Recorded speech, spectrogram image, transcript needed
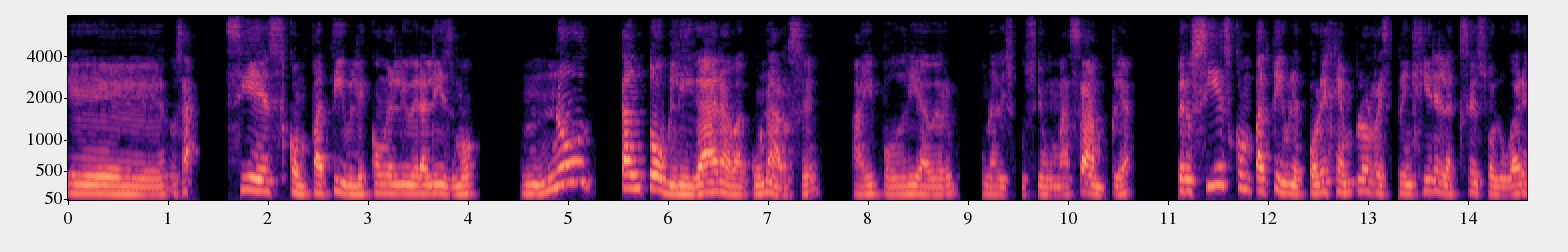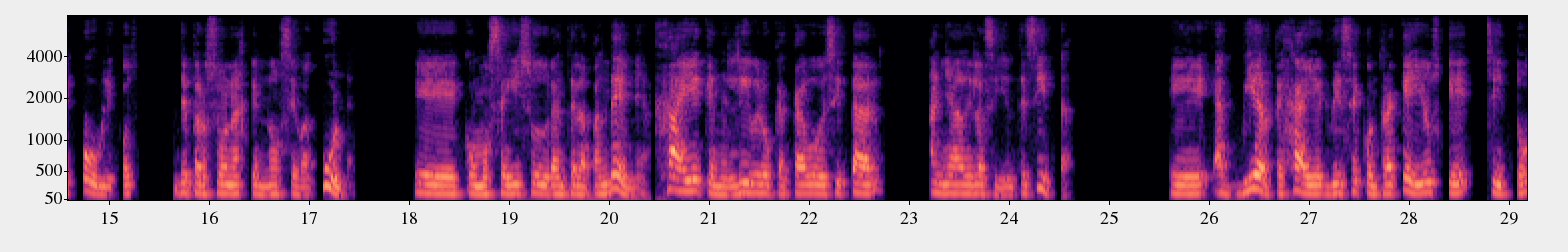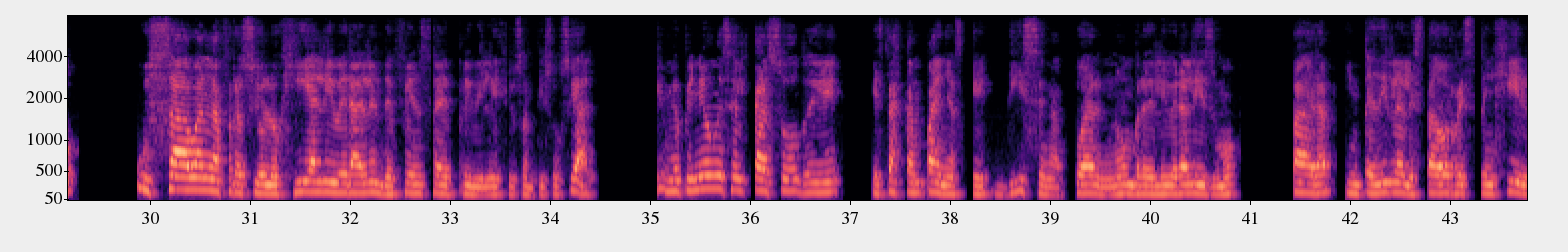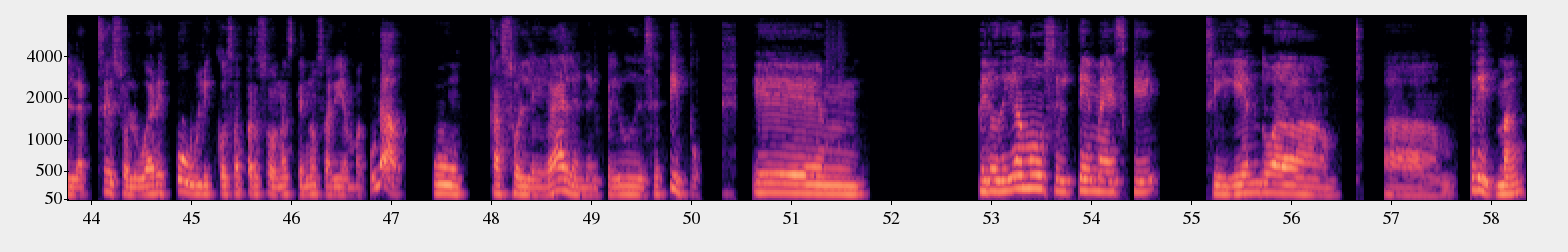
Eh, o sea, sí es compatible con el liberalismo, no tanto obligar a vacunarse, ahí podría haber una discusión más amplia, pero sí es compatible, por ejemplo, restringir el acceso a lugares públicos de personas que no se vacunan, eh, como se hizo durante la pandemia. Hayek, en el libro que acabo de citar, añade la siguiente cita. Eh, advierte Hayek, dice, contra aquellos que, cito, usaban la fraseología liberal en defensa de privilegios antisociales. En mi opinión es el caso de estas campañas que dicen actuar en nombre del liberalismo para impedirle al Estado restringir el acceso a lugares públicos a personas que no se habían vacunado. Un caso legal en el Perú de ese tipo. Em, pero digamos, el tema es que, siguiendo a, Friedman,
